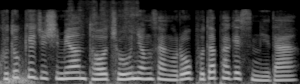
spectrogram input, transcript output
구독해 주시면 더 좋은 영상으로 보답하겠습니다.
